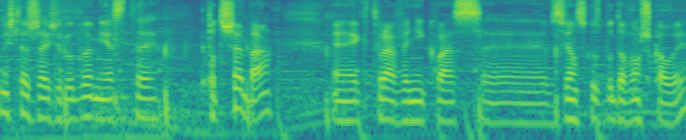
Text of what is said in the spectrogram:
Myślę, że źródłem jest e, potrzeba, e, która wynikła z, w związku z budową szkoły,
